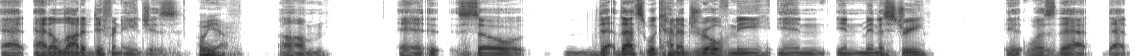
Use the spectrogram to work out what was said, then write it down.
at at a lot of different ages. Oh yeah. Um, and so that that's what kind of drove me in in ministry. It was that that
